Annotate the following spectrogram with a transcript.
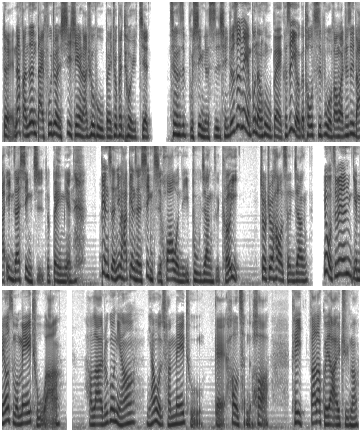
对，那反正歹夫就很细心的拿去护背，就被推荐，真的是不幸的事情。就是那也不能护背，可是有个偷吃布的方法，就是把它印在信纸的背面，变成你把它变成信纸花纹的一部这样子，可以就就号称这样。因为我这边也没有什么美图啊。好啦，如果你要你要我传美图给浩辰的话，可以发到鬼岛 IG 吗？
